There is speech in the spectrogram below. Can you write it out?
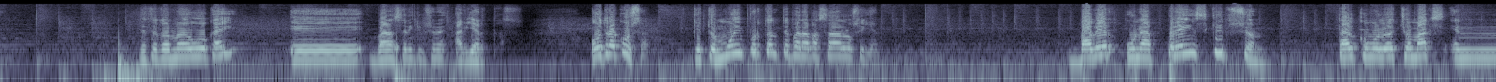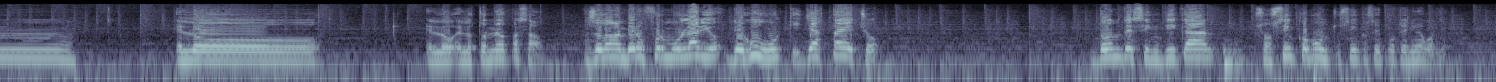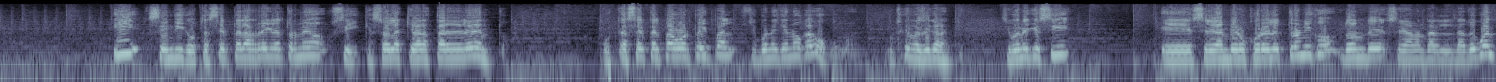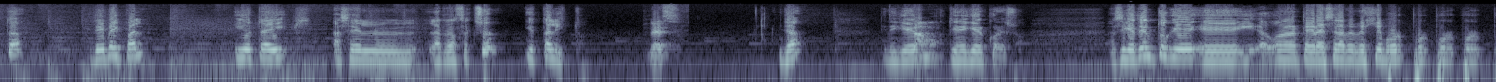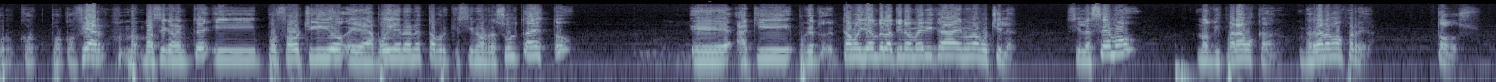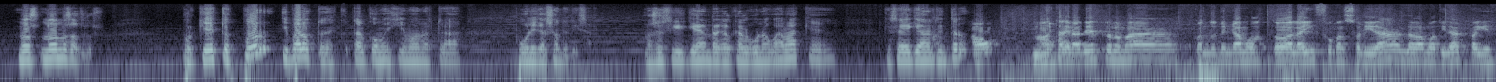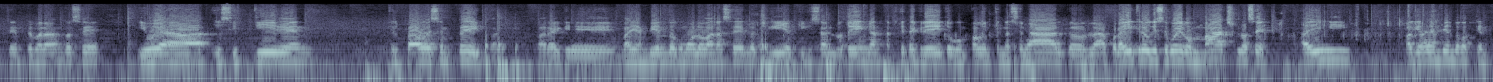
de este torneo de Budokai, eh, van a ser inscripciones abiertas. Otra cosa, que esto es muy importante para pasar a lo siguiente. Va a haber una preinscripción, tal como lo ha hecho Max en, los los torneos pasados. Nosotros vamos a enviar un formulario de Google que ya está hecho, donde se indican, son 5 puntos, 5 o 6 puntos, ni me acuerdo. Y se indica, ¿usted acepta las reglas del torneo? Sí, que son las que van a estar en el evento. ¿Usted acepta el pago por PayPal? Si pone que no, cagó, pues. Usted básicamente. Si pone que sí, eh, se le va a enviar un correo electrónico donde se va a mandar el dato de cuenta de PayPal y usted ahí hace el- la transacción y está listo. Eso. ¿Ya? Tiene que ver, tiene que ver con eso. Así que atento que, eh, y, obviamente agradecer a PPG por, por, por, por, por- confiar, básicamente. Y por favor, chiquillos, eh, apóyennos en esta porque si nos resulta esto, eh, aquí, porque estamos llegando a Latinoamérica en una mochila. Si la hacemos, nos disparamos, cabros. En verdad nos vamos para arriba. Todos. Nos- no nosotros. Porque esto es por y para ustedes, tal como dijimos en nuestra publicación de teaser. No sé si quieren recalcar alguna hueá más que, que se haya quedado en el tintero. No, No, está estén atentos nomás. Cuando tengamos toda la info consolidada, la vamos a tirar para que estén preparándose. Y voy a insistir en que el pago es en PayPal, para que vayan viendo cómo lo van a hacer los chiquillos que quizás no tengan tarjeta de crédito con pago internacional, bla, bla, bla. Por ahí creo que se puede con Match, no sé. Ahí, para que vayan viendo con tiempo.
